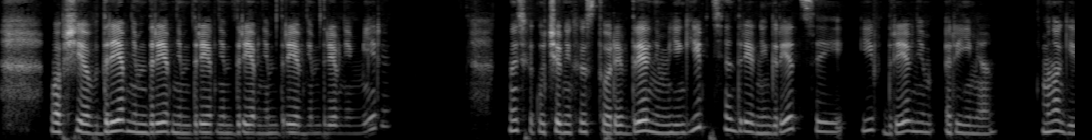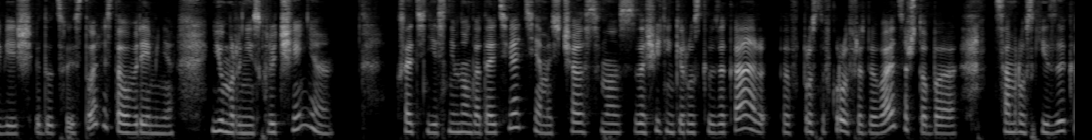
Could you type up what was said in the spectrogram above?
вообще в древнем, древнем, древнем, древнем, древнем, древнем мире. Знаете, как в учебниках истории, в Древнем Египте, Древней Греции и в Древнем Риме. Многие вещи ведут свои истории с того времени. Юмор не исключение. Кстати, если немного отойти от темы, сейчас у нас защитники русского языка э, просто в кровь разбиваются, чтобы сам русский язык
